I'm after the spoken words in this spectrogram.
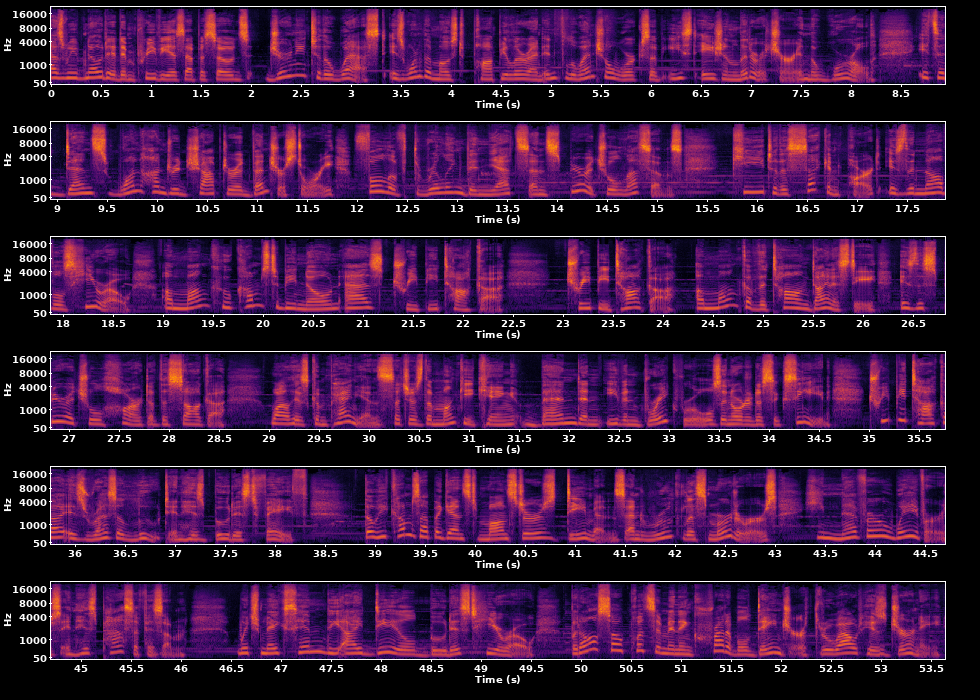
As we've noted in previous episodes, Journey to the West is one of the most popular and influential works of East Asian literature in the world. It's a dense 100 chapter adventure story full of thrilling vignettes and spiritual lessons. Key to the second part is the novel's hero, a monk who comes to be known as Tripitaka. Tripitaka, a monk of the Tang dynasty, is the spiritual heart of the saga. While his companions, such as the Monkey King, bend and even break rules in order to succeed, Tripitaka is resolute in his Buddhist faith. Though he comes up against monsters, demons, and ruthless murderers, he never wavers in his pacifism, which makes him the ideal Buddhist hero, but also puts him in incredible danger throughout his journey.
